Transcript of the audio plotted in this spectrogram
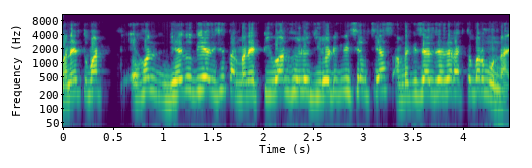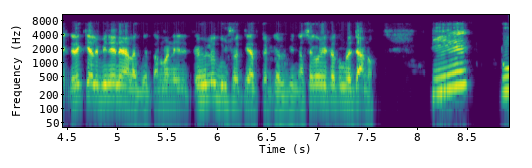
মানে তোমার এখন যেহেতু দিয়ে দিছে, তার মানে টি ওয়ান হইল জিরো ডিগ্রি সেলসিয়াস আমরা কি সেলসিয়াসে রাখতে পারব? না, এটা কেলভিনে নেওয়া লাগবে, তার মানে এটা হইল দুইশো তিয়াত্তর কেলভিন আশা করি এটা তোমরা জানো। টি টু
